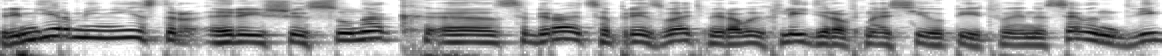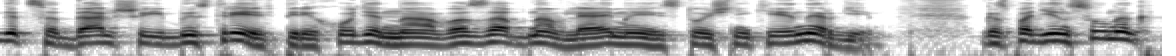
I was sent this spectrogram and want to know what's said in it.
Премьер-министр Риши Сунак э, собирается призвать мировых лидеров на COP27 двигаться дальше и быстрее в переходе на возобновляемые источники энергии. Господин Сунак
